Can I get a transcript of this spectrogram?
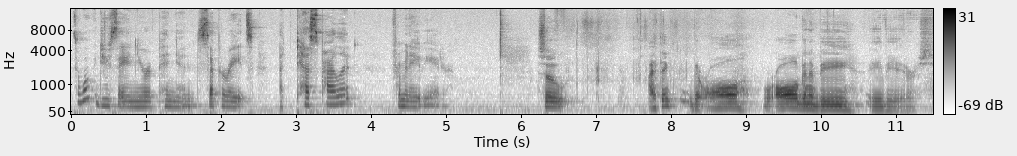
So, what would you say, in your opinion, separates a test pilot from an aviator? So, I think they're all we're all going to be aviators,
